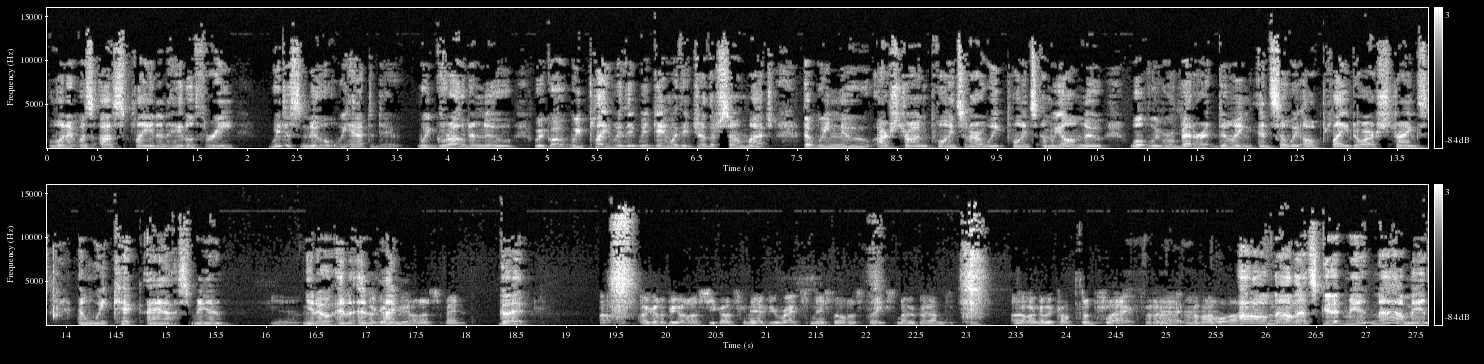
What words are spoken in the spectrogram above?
When it was us playing in Halo Three, we just knew what we had to do. We grow to new. We grow. We played with it. We game with each other so much that we knew our strong points and our weak points, and we all knew what we were better at doing, and so we all played to our strengths, and we kicked ass, man. Yeah. You know, and and I gotta I'm be honest, man. go ahead. Uh, I gotta be honest. You guys can have your rat's nest. I'll just take Snowbound. I'm gonna cop some flack for that, but I love. Oh no, that's good, man. No, man,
